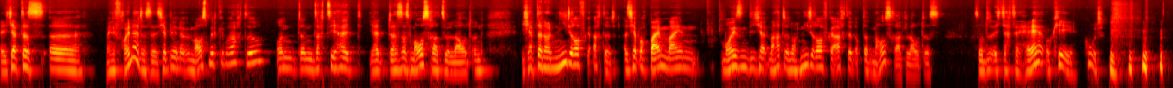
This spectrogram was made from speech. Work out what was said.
Ich habe das, äh, meine Freundin hat das jetzt. Ich habe ihr eine Maus mitgebracht so und dann sagt sie halt, ja, das ist das Mausrad so laut und ich habe da noch nie drauf geachtet. Also ich habe auch bei meinen Mäusen, die ich halt mal hatte, noch nie drauf geachtet, ob das Mausrad laut ist. So, ich dachte, hä? Okay, gut.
